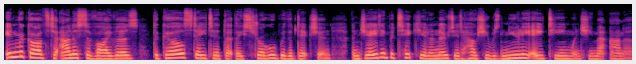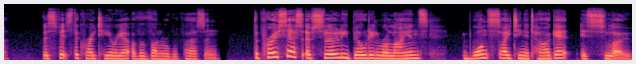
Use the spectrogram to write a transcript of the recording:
In regards to Anna's survivors, the girls stated that they struggled with addiction, and Jade in particular noted how she was newly 18 when she met Anna. This fits the criteria of a vulnerable person. The process of slowly building reliance once sighting a target is slow,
